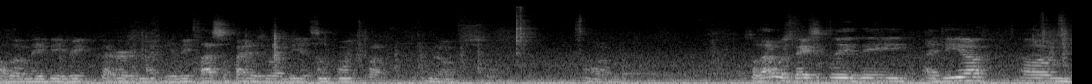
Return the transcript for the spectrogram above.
Although it may be, re- I heard it might be reclassified as URB at some point, but who knows? Um, So that was basically the idea. Um,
